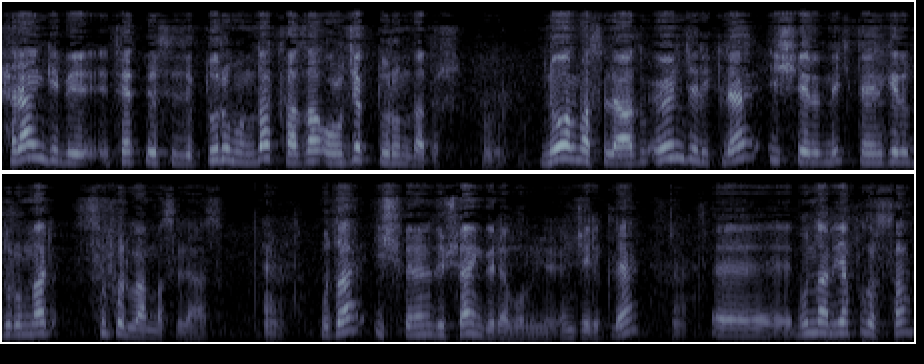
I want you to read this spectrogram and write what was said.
Herhangi bir tedbirsizlik durumunda kaza olacak durumdadır. Doğru. Ne olması lazım? Öncelikle iş yerindeki tehlikeli durumlar sıfırlanması lazım. Evet. Bu da işverene düşen görev oluyor öncelikle. Evet. Ee, bunlar yapılırsa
